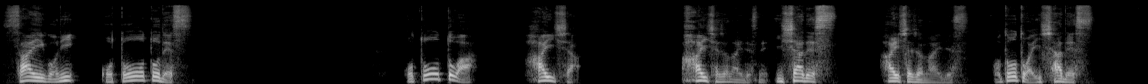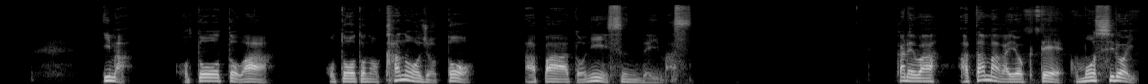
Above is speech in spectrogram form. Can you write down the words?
最後に弟です。弟は歯医者。歯医者じゃないですね。医者です。歯医者じゃないです。弟は医者です。今、弟は弟の彼女とアパートに住んでいます。彼は頭が良くて面白い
